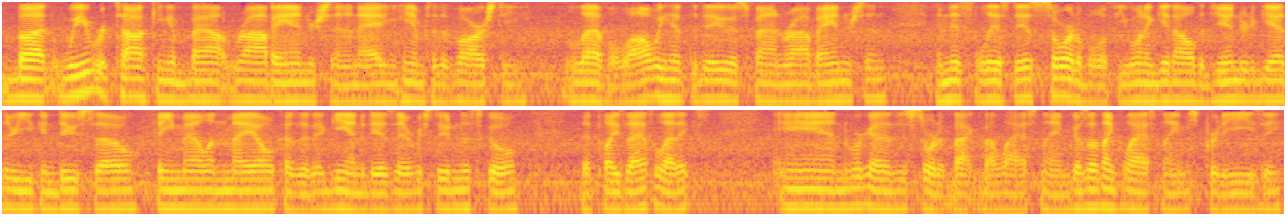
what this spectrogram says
But we were talking about Rob Anderson and adding him to the varsity level. All we have to do is find Rob Anderson, and this list is sortable. If you want to get all the gender together, you can do so, female and male, because again, it is every student in the school that plays athletics. And we're going to just sort it back by last name because I think last name is pretty easy.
